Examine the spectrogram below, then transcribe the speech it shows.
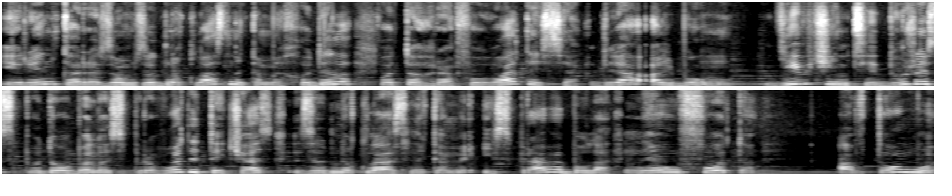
Іринка разом з однокласниками ходила фотографуватися для альбому. Дівчинці дуже сподобалось проводити час з однокласниками, і справа була не у фото, а в тому,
